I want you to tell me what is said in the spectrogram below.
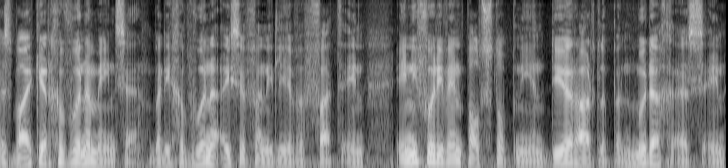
is baie keer gewone mense wat die gewone eise van die lewe vat en en nie voor die wenpaal stop nie en deurhardloop en moedig is en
